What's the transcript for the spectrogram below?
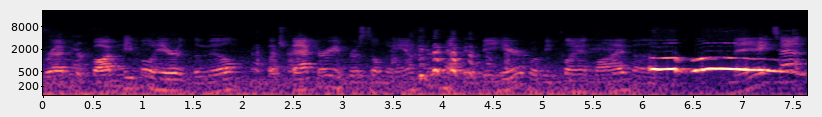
Bradford Bog people here at the Mill Butch Factory in Bristol, New Hampshire. Happy to be here. We'll be playing live on May 10th.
